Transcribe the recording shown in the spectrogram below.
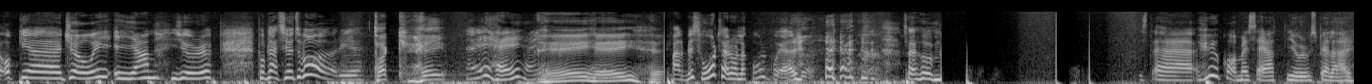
och eh, Joey, Ian, Europe på plats i Göteborg. Tack, hej. Hej, hej, hej. Hej, hej. Fan, det blir svårt här att hålla koll på er. Så jag hum. Eh, hur kommer det sig att Europe spelar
